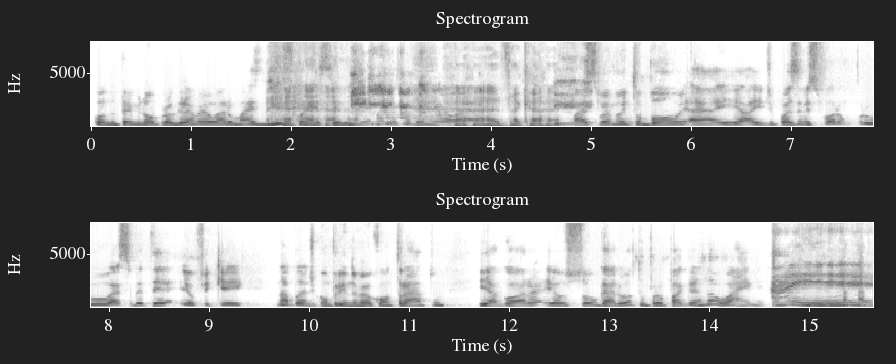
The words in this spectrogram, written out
Quando terminou o programa, eu era o mais desconhecido. Ninguém mais sabia quem eu era. Mas foi muito bom. É, e aí depois eles foram para o SBT. Eu fiquei na Band cumprindo meu contrato. E agora eu sou o garoto propaganda Wine. Aê!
